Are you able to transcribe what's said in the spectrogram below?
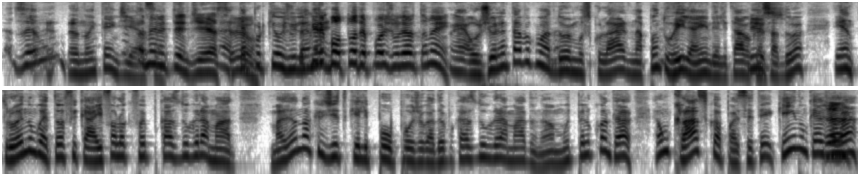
Quer dizer, eu, eu não entendi eu essa. também não entendi essa, É, viu? Até porque o Juliano. Porque ele botou depois o Juliano também. É, o Juliano tava com uma dor muscular na panturrilha ainda, ele tava com Isso. essa dor, entrou e não aguentou ficar aí, falou que foi por causa do gramado. Mas eu não acredito que ele poupou o jogador por causa do gramado, não. Muito pelo contrário. É um clássico, rapaz. Você tem... Quem não quer jogar?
